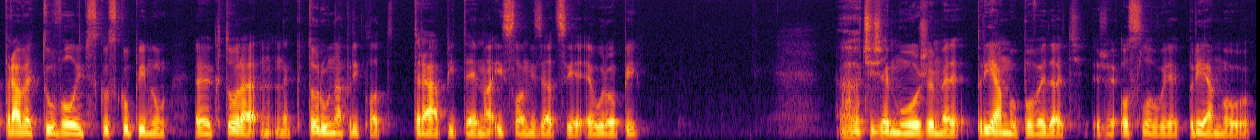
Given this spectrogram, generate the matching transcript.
práve tú voličskú skupinu, e, ktorá, ktorú napríklad trápi téma islamizácie Európy. E, čiže môžeme priamo povedať, že oslovuje priamo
